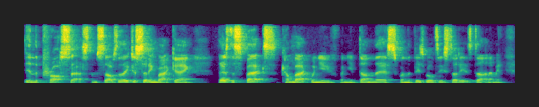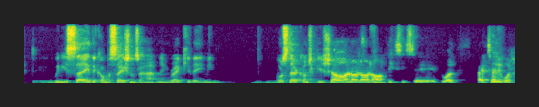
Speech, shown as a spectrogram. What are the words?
in the process themselves? Are they just sitting back going? There's the specs. Come back when you've when you've done this, when the feasibility study is done. I mean, when you say the conversations are happening regularly, I mean, what's their contribution? No, no, no, no. This is a well. I tell you what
